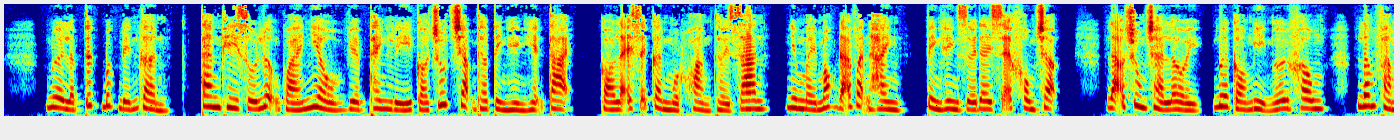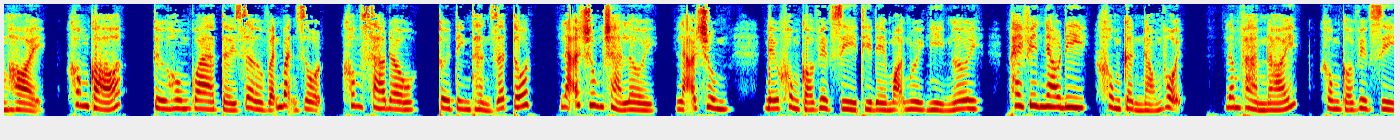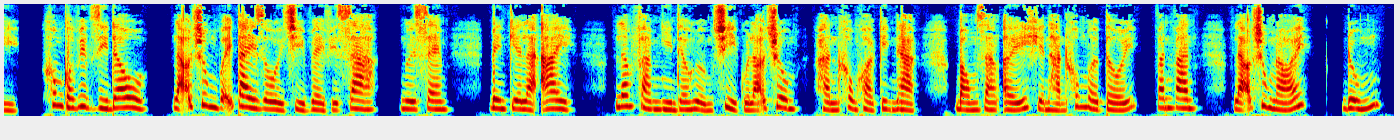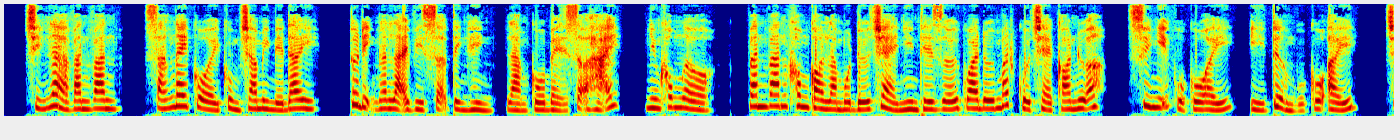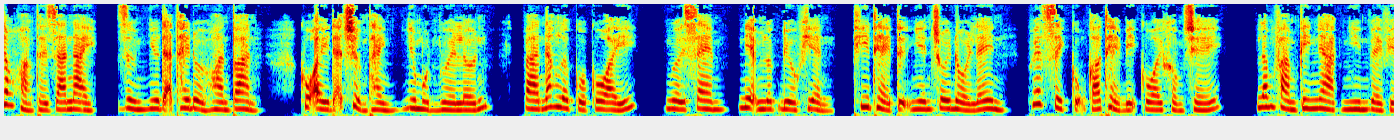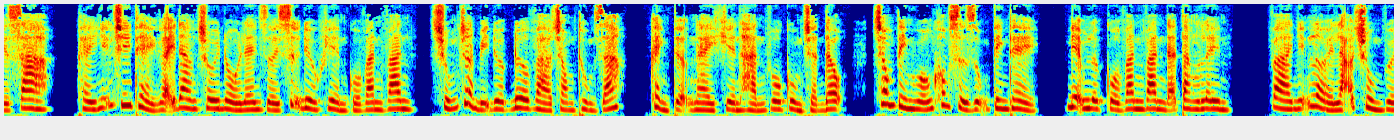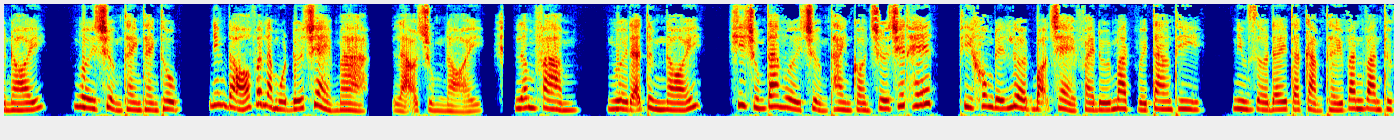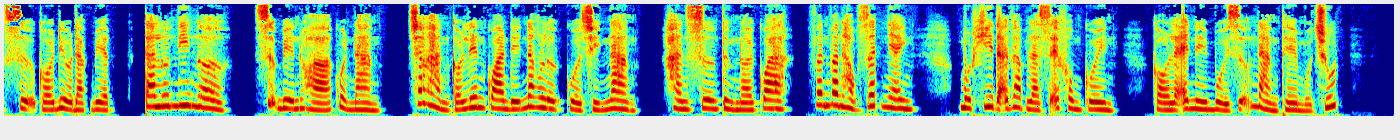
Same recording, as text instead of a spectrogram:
người lập tức bước đến gần. Tang thi số lượng quá nhiều, việc thanh lý có chút chậm theo tình hình hiện tại, có lẽ sẽ cần một khoảng thời gian, nhưng máy móc đã vận hành, tình hình dưới đây sẽ không chậm. Lão Trung trả lời, ngươi có nghỉ ngơi không? Lâm Phàm hỏi, không có, từ hôm qua tới giờ vẫn bận rộn, không sao đâu, tôi tinh thần rất tốt. Lão Trung trả lời, Lão Trung, nếu không có việc gì thì để mọi người nghỉ ngơi, thay phiên nhau đi, không cần nóng vội. Lâm Phàm nói, không có việc gì, không có việc gì đâu. Lão Trung vẫy tay rồi chỉ về phía xa, ngươi xem, bên kia là ai? Lâm Phàm nhìn theo hướng chỉ của Lão Trung, hắn không khỏi kinh ngạc, bóng dáng ấy khiến hắn không ngờ tới. Văn Văn, Lão Trung nói, đúng, chính là Văn Văn. Sáng nay cô ấy cùng cha mình đến đây, tôi định ngăn lại vì sợ tình hình làm cô bé sợ hãi, nhưng không ngờ, Văn Văn không còn là một đứa trẻ nhìn thế giới qua đôi mắt của trẻ con nữa. Suy nghĩ của cô ấy, ý tưởng của cô ấy, trong khoảng thời gian này, dường như đã thay đổi hoàn toàn. Cô ấy đã trưởng thành như một người lớn, và năng lực của cô ấy, người xem, niệm lực điều khiển, thi thể tự nhiên trôi nổi lên, huyết dịch cũng có thể bị cô ấy khống chế. Lâm Phàm kinh ngạc nhìn về phía xa, thấy những chi thể gãy đang trôi nổi lên dưới sự điều khiển của Văn Văn, chúng chuẩn bị được đưa vào trong thùng rác. Cảnh tượng này khiến hắn vô cùng chấn động. Trong tình huống không sử dụng tinh thể, niệm lực của Văn Văn đã tăng lên, và những lời lão trùng vừa nói, người trưởng thành thành thục, nhưng đó vẫn là một đứa trẻ mà. Lão trùng nói, Lâm Phàm, người đã từng nói, khi chúng ta người trưởng thành còn chưa chết hết, thì không đến lượt bọn trẻ phải đối mặt với tang thi. Nhưng giờ đây ta cảm thấy Văn Văn thực sự có điều đặc biệt. Ta luôn nghi ngờ, sự biến hóa của nàng chắc hẳn có liên quan đến năng lực của chính nàng. Hàn Sương từng nói qua, Văn Văn học rất nhanh, một khi đã gặp là sẽ không quên, có lẽ nên bồi dưỡng nàng thêm một chút.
